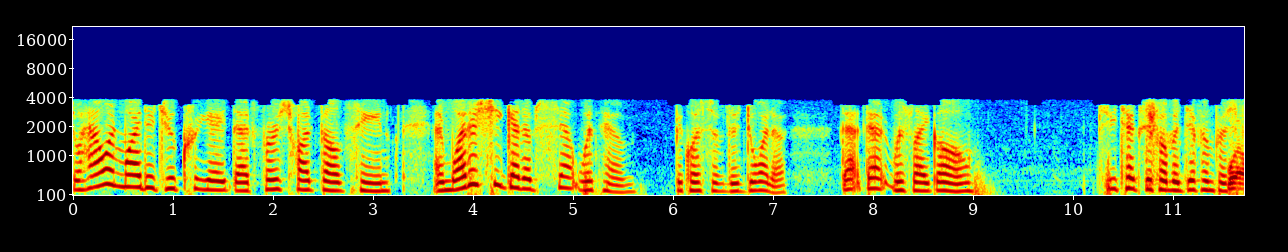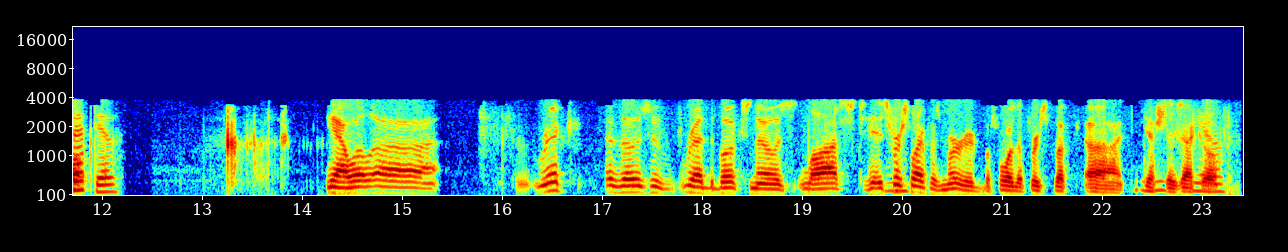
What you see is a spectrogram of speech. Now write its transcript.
So how and why did you create that first heartfelt scene, and why does she get upset with him because of the daughter? That that was like oh, she takes it from a different Well, perspective. Yeah, well, uh, Rick, as those who've read the books know, knows, lost his first wife was murdered before the first book, uh, Yesterday's Echo. Yeah.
